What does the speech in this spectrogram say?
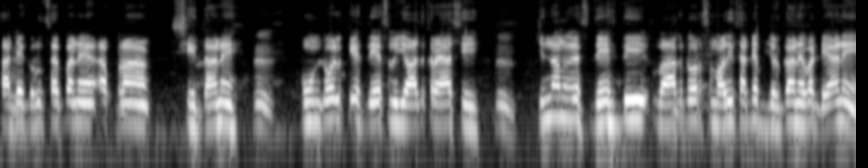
ਸਾਡੇ ਗੁਰੂ ਸਾਹਿਬਾਂ ਨੇ ਆਪਣਾ ਸ਼ਹੀਦਾਂ ਨੇ ਹੂੰ। ਖੂਨ ਡੋਲ ਕੇ ਦੇਸ਼ ਨੂੰ ਯਾਦ ਕਰਾਇਆ ਸੀ। ਹੂੰ। ਜਿਨ੍ਹਾਂ ਨੂੰ ਇਸ ਦੇਸ਼ ਦੀ ਵਾਗਡੋਰ ਸੰਭਾਲੀ ਸਾਡੇ ਬਜ਼ੁਰਗਾਂ ਨੇ ਵੱਡਿਆਂ ਨੇ।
